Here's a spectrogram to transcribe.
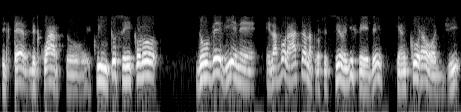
del, ter- del IV e V secolo, dove viene elaborata la professione di fede che ancora oggi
